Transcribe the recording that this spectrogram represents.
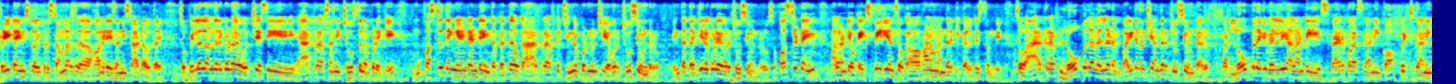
ఫ్రీ టైమ్స్లో ఇప్పుడు సమ్మర్ హాలిడేస్ uh, అన్ని స్టార్ట్ అవుతాయి. సో పిల్లలందరూ కూడా వచ్చేసి ఎయిర్ క్రాఫ్ట్స్ అని చూస్తున్నప్పటికీ ఫస్ట్ థింగ్ ఏంటంటే ఇంత పెద్ద ఒక ఎయిర్ క్రాఫ్ట్ చిన్నప్పటి నుంచి ఎవరు చూసి ఉండరు. ఇంత దగ్గర కూడా ఎవరు చూసి ఉండరు. సో ఫస్ట్ టైం అలాంటి ఒక ఎక్స్పీరియన్స్ ఒక ఆహ్వానం అందరికీ కల్పిస్తుంది. సో ఎయిర్ క్రాఫ్ట్ లోపల వెళ్ళడం బయట నుంచి అందరు చూసి ఉంటారు. బట్ లోపలికి వెళ్ళి అలాంటి స్పేర్ పార్ట్స్ కానీ కాక్పిట్స్ కానీ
